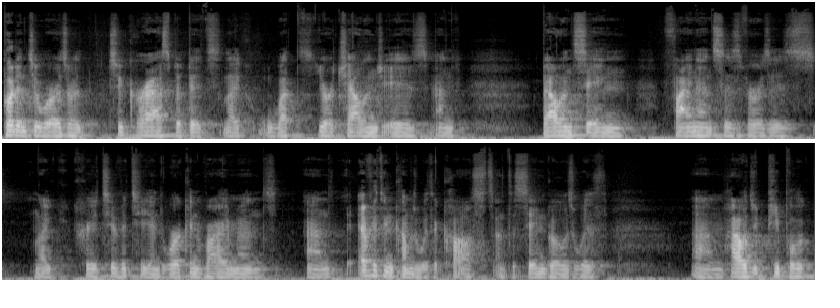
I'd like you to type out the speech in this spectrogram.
put into words or to grasp a bit like what your challenge is and balancing finances versus like creativity and work environment and everything comes with a cost and the same goes with um, how do people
